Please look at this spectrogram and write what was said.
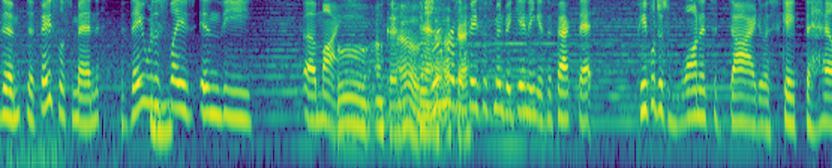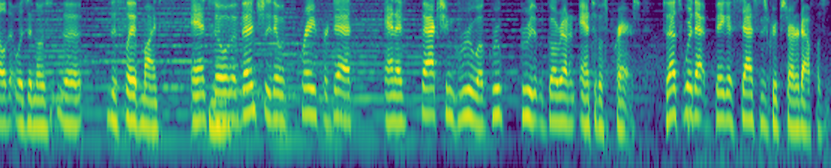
the the faceless men. They were the Mhm. slaves in the uh, mines. Ooh, okay. Oh, The yeah. rumor of the faceless men beginning is the fact that people just wanted to die to escape the hell that was in those the the slave mines, and so Mhm. eventually they would pray for death, and a faction grew, a group grew that would go around and answer those prayers. So that's where that big assassins group started off. Was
